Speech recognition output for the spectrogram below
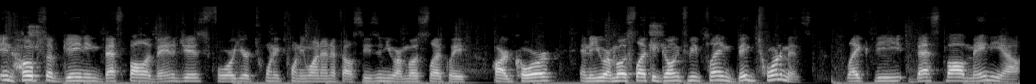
in hopes of gaining best ball advantages for your 2021 NFL season, you are most likely hardcore and you are most likely going to be playing big tournaments like the Best Ball Mania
